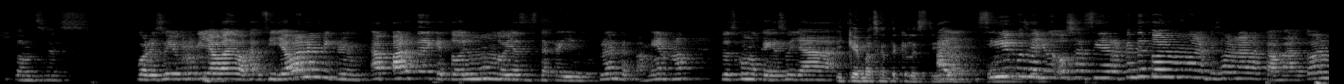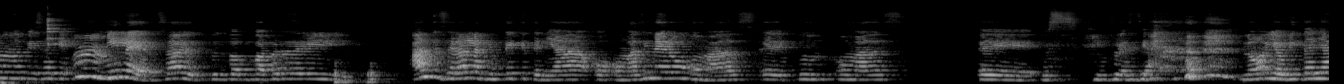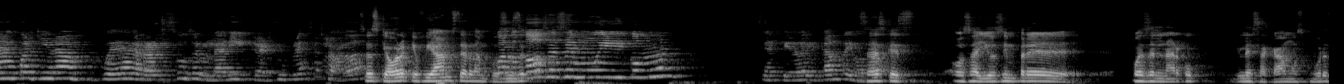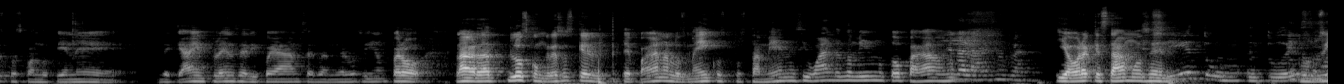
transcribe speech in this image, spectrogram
Entonces, por eso yo creo que ya va de bajar. Si ya van en micro, aparte de que todo el mundo ya se está creyendo influencer también, ¿no? Entonces como que eso ya... Y hay más gente que les diga. sí, pues ayuda, o sea, si de repente todo el mundo le empieza a hablar a la cámara, todo el mundo empieza a que, mmm, Miller, ¿sabes? Pues va, va, a perder el... Antes era la gente que tenía o, más dinero o más, eh, o más eh, pues, influencia, ¿no? Y ahorita ya cualquiera puede agarrar su celular y creerse influencer, la verdad. Sabes que ahora que fui a Ámsterdam, pues... Cuando todo se hace muy común, se pierde el encanto y... Sabes que, o sea, yo siempre, pues el narco le sacábamos puras, pues cuando tiene de que, ah, influencer y fue a Ámsterdam y algo así, ¿no? Pero la verdad, los congresos que te pagan a los médicos, pues también es igual, es lo mismo, todo pagado, ¿no? El es influencer. Y ahora que estábamos en... Sí, en tu... En tu, pues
